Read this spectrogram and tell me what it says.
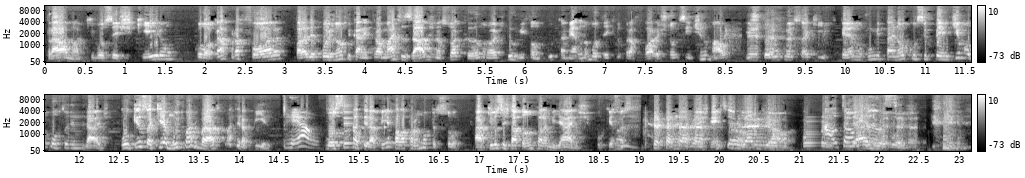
trauma que vocês queiram colocar pra fora para depois não ficarem traumatizados na sua cama na hora de dormir, falando, puta merda, não botei aquilo pra fora, estou me sentindo mal, estou com isso aqui, querendo vomitar e não consigo, perdi uma oportunidade. Porque isso aqui é muito mais barato que uma terapia. Real. Você na terapia fala para uma pessoa. Aqui você está falando para milhares, porque nós a emergência é Milhares de robôs.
